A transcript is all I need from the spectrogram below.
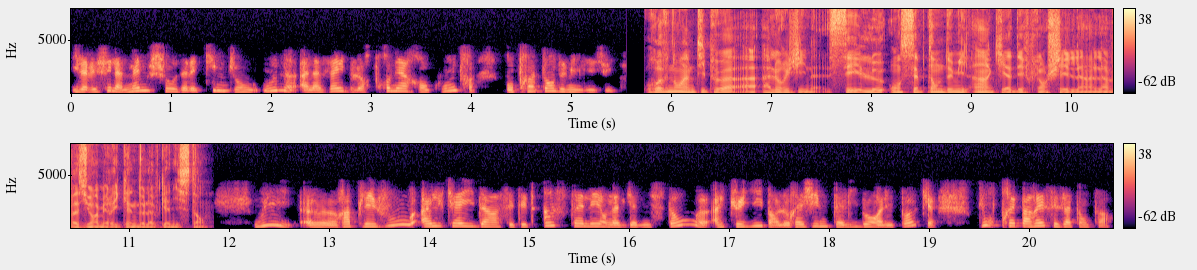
il avait fait la même chose avec Kim Jong-un à la veille de leur première rencontre au printemps 2018. Revenons un petit peu à, à l'origine. C'est le 11 septembre 2001 qui a déclenché l'invasion américaine de l'Afghanistan. Oui, euh, rappelez-vous, Al-Qaïda s'était installé en Afghanistan, euh, accueilli par le régime taliban à l'époque, pour préparer ses attentats.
